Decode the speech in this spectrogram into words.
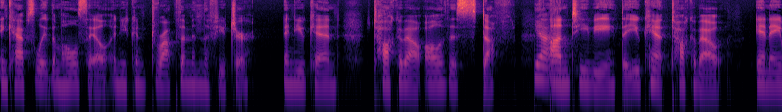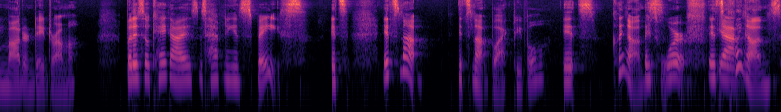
encapsulate them wholesale and you can drop them in the future and you can talk about all of this stuff Yeah. on TV that you can't talk about in a modern day drama. But it's okay, guys. It's happening in space. It's it's not it's not black people. It's Klingons. It's Worf. It's yeah. Klingons.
